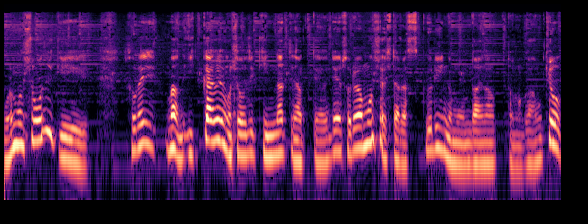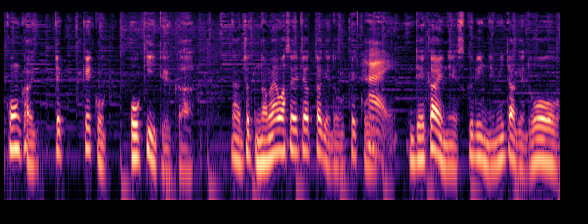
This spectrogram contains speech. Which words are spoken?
俺も正直、それ、まあ、1回目も正直気になってなくて、で、それはもしかしたらスクリーンの問題だったのか、今日今回って結構大きいというか、なんかちょっと名前忘れちゃったけど、結構はい。でかいね、スクリーンで見たけど、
